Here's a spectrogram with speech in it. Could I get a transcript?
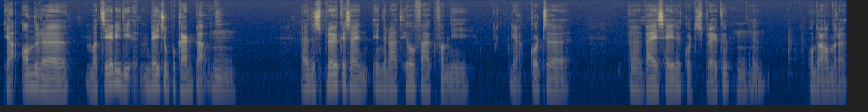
ja, andere materie die een beetje op elkaar bouwt. Mm. Hè, de spreuken zijn inderdaad heel vaak van die ja, korte wijsheden, korte spreuken. Mhm. Ja. Onder andere,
